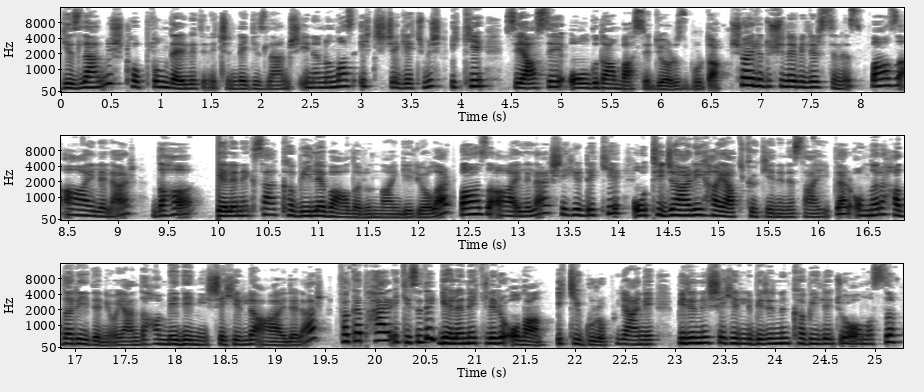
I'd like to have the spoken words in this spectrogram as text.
gizlenmiş, toplum devletin içinde gizlenmiş. İnanılmaz iç içe geçmiş iki siyasi olgudan bahsediyoruz burada. Şöyle düşünebilirsiniz. Bazı aileler daha geleneksel kabile bağlarından geliyorlar. Bazı aileler şehirdeki o ticari hayat kökenine sahipler. Onlara hadari deniyor. Yani daha medeni, şehirli aileler. Fakat her ikisi de gelenekleri olan iki grup. Yani birinin şehirli, birinin kabileci olması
